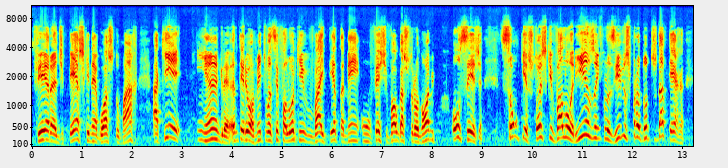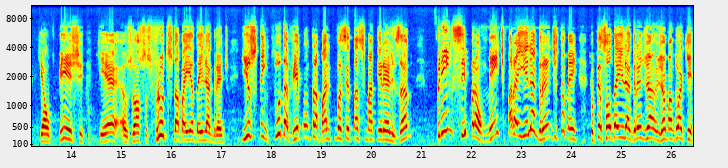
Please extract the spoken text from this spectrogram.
feira de pesca e negócio do mar. Aqui em Angra, anteriormente você falou que vai ter também um festival gastronômico, ou seja, são questões que valorizam inclusive os produtos da terra, que é o peixe, que é os nossos frutos da Baía da Ilha Grande. Isso tem tudo a ver com o trabalho que você está se materializando principalmente para a Ilha Grande também. Que o pessoal da Ilha Grande já, já mandou aqui.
